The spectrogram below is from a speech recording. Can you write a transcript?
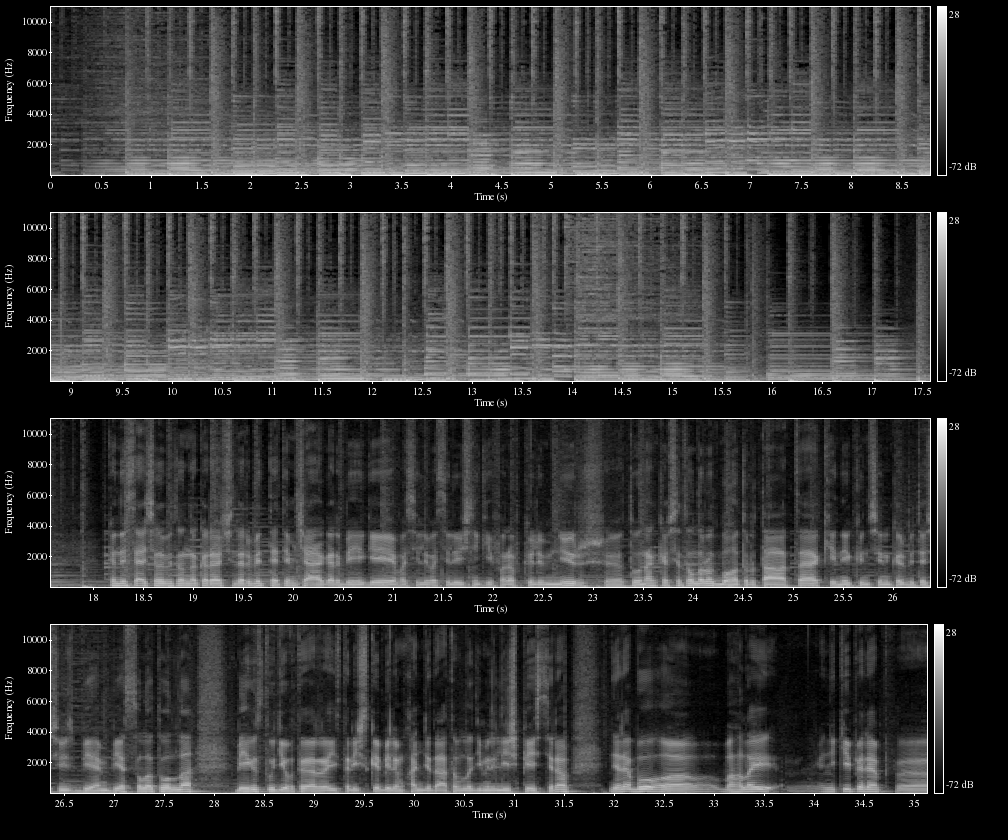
Кандисая человек он накороче дербит тетим чагар беге Василий Васильевич Никифоров күлімнүр туынан кепсе толорот богатур таата кени күн сен көрбөтө сүз биэм бес сыла толла беги студия бутыр исторический билим кандидаты Владимир Ильич Пестеров нере бу багалай Никифоров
